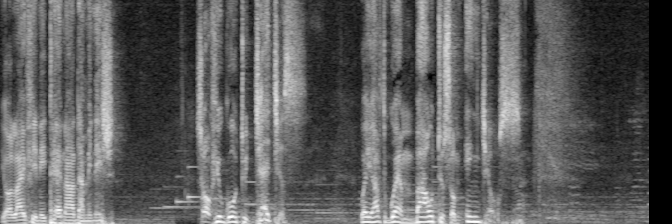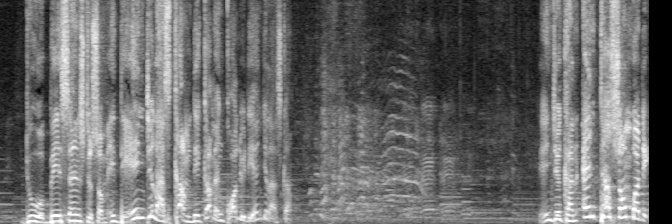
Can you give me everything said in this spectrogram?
your life in eternal damnation. Some of you go to churches where you have to go and bow to some angels, do obeisance to some. The angel has come. They come and call you. The angel has come. The angel can enter somebody.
